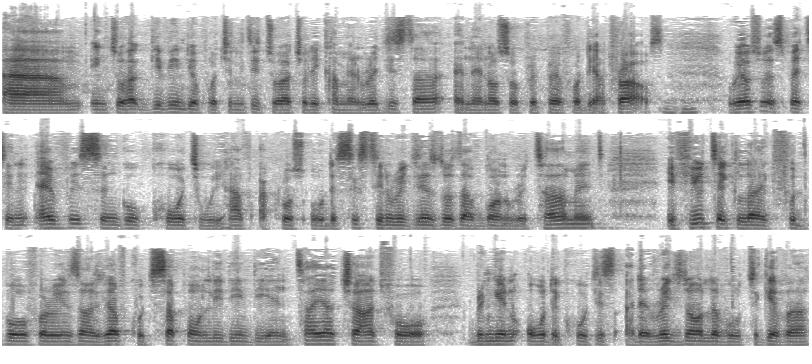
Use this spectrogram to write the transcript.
um, into giving the opportunity to actually come and register and then also prepare for their trials. We're also expecting every single coach we have across all the 16 regions, those that have gone retirement. If you take like football, for instance, you have Coach Sapon leading the entire charge for bringing all the coaches at the regional level together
